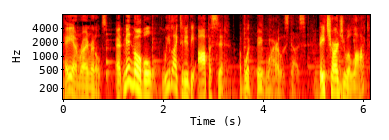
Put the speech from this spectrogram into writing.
Hey, I'm Ryan Reynolds. At Mint Mobile, we like to do the opposite of what Big Wireless does. They charge you a lot,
